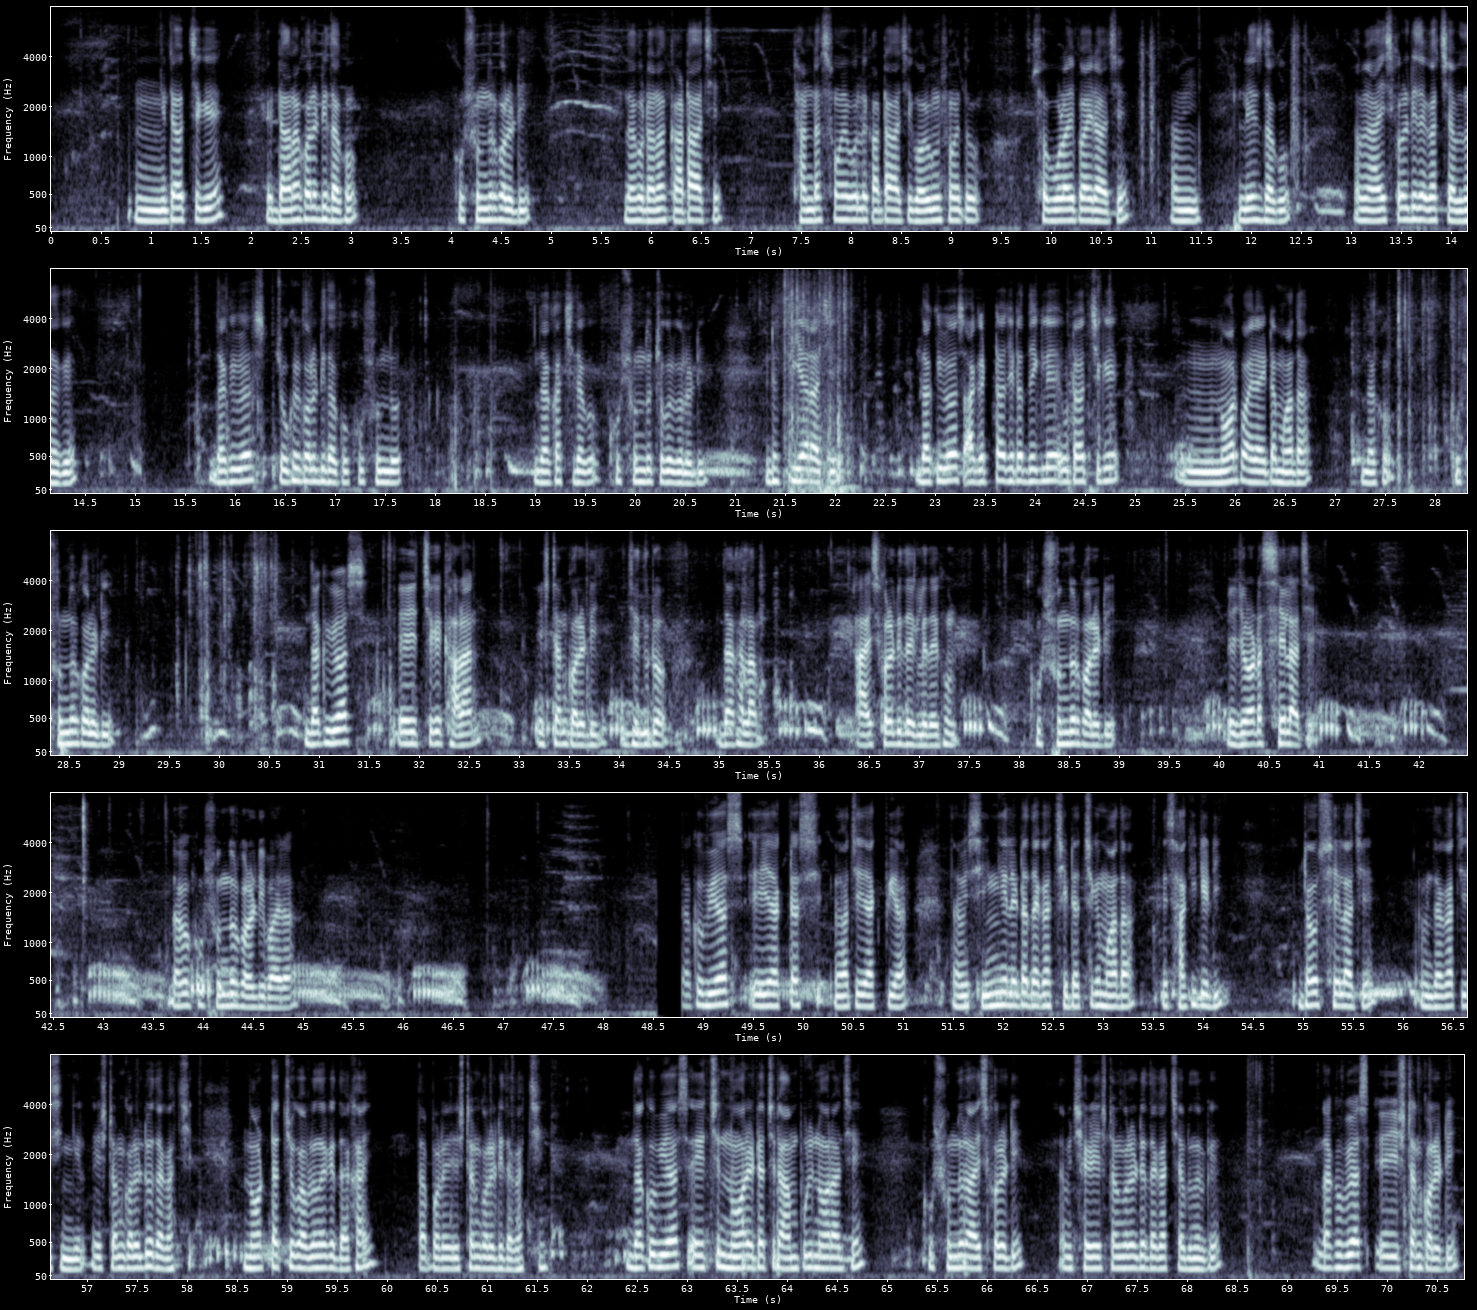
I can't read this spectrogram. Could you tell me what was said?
এটা হচ্ছে গিয়ে ডানা কোয়ালিটি দেখো। খুব সুন্দর কোয়ালিটি দেখো ডানা কাটা আছে। ঠান্ডার সময় বলে কাটা আছে, গরমের সময় তো সব ওড়াই পায়রা আছে। আমি লেস দেখো। আমি আইস কোয়ালিটি দেখাচ্ছি আপনাকে। দেখো ব্যাস চোখের কোয়ালিটি দেখো খুব সুন্দর। দেখাচ্ছি দেখো খুব সুন্দর চোখের কোয়ালিটি এটা পিয়ার আছে। দেখো ব্যাস আগেরটা যেটা দেখলে ওটা হচ্ছে উম, নর পায়রা এটা মাদা। দেখো খুব সুন্দর কোয়ালিটি দেখো ব্যাস এই হচ্ছে গিয়ে খাড়ান ইস্টার্ন কোয়ালিটি যে দুটো দেখালাম। আইস কোয়ালিটি দেখলে দেখুন খুব সুন্দর কোয়ালিটি এই জোড়াটা সেল আছে। দেখো খুব সুন্দর কোয়ালিটি পায়রা। দেখো বিয়াস এই একটা আছে এক পেয়ার। তা আমি সিঙ্গেল এটা দেখাচ্ছি, এটা হচ্ছে কি মাদা, এই সাকি টেডি এটাও সেল আছে, আমি দেখাচ্ছি সিঙ্গেল স্টার্ন কোয়ালিটিও দেখাচ্ছি। নটটার চোখ আপনাদেরকে দেখাই, তারপরে স্টার্ন কোয়ালিটি দেখাচ্ছি। দেখো বিয়াস এই হচ্ছে নর এটা হচ্ছে রামপুরি নর আছে। খুব সুন্দর আইস কোয়ালিটি আমি ছেড়ে স্টার্ন কোয়ালিটি দেখাচ্ছি আপনাদেরকে। দেখো বিয়াস এই স্টার্ন কোয়ালিটি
